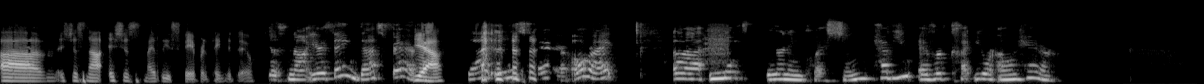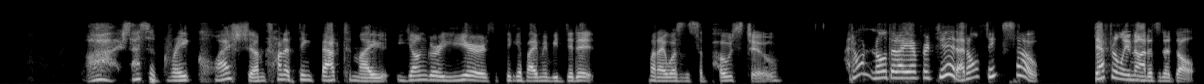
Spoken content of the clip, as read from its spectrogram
Um, it's just not. It's just my least favorite thing to do. Just not your thing. That's fair. Yeah, that is fair. All right. Uh, next burning question: Have you ever cut your own hair? My gosh, that's a great question. I'm trying to think back to my younger years. To think if I maybe did it when I wasn't supposed to. I don't know that I ever did. I don't think so. Definitely not as an adult.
